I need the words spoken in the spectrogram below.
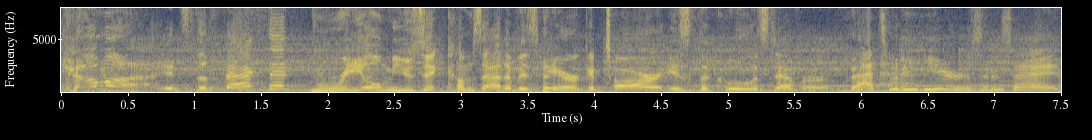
Come on! It's the fact that real music comes out of his air guitar is the coolest ever. That's what he hears in his head.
